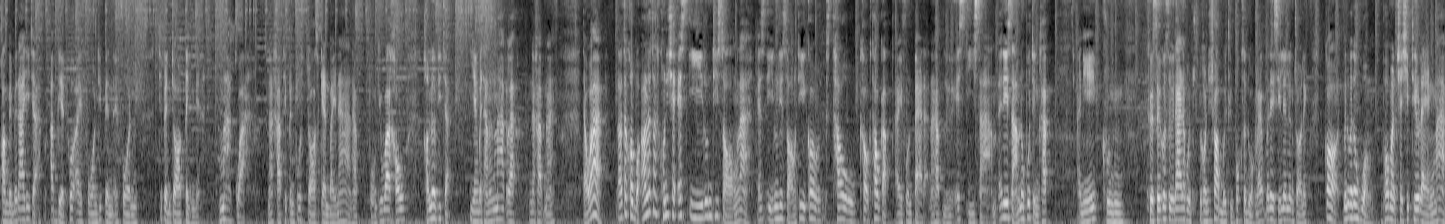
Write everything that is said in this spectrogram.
ความเป็นไปได้ที่จะอัปเดตพวก iPhone ที่เป็น iPhone ที่เป็นจอติ่งเนี่ยมากกว่านะครับที่เป็นพวกจอสแกนใบหน้านะครับผมคิดว่าเขาเขาเริ่มที่จะเอียงไปทางนั้นมากแล้วนะครับนะแต่ว่า แล้วถ้าคนบอกเอาแล้วถ้าคนที่ใช้ SE รุ่นที่ 2 ล่ะ SE รุ่นที่ 2 ที่ก็เท่าเข้าเท่ากับ iPhone 8อะนะครับ หรือ SE 3 SE 3ไม่ต้องพูดถึงครับ อันนี้คุณคือซื้อก็ซื้อได้ถ้าคุณเป็นคนที่ชอบมือถือพกสะดวกและไม่ได้ซีเรียสเรื่องจอเล็ก ก็ไม่ต้องไม่ต้องห่วง เพราะมันใช้ชิปที่แรงมาก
